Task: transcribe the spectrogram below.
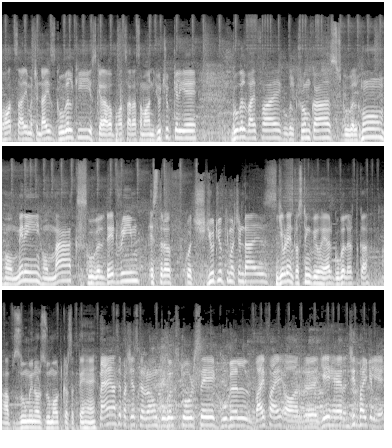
बहुत सारी मर्चेंडाइज गूगल की, इसके अलावा बहुत सारा सामान यूट्यूब के लिए Google wifi Google Chromecast Google home home mini home max Google Daydream इस तरफ़ कुछ यूट्यूब की मर्चेंडाइज ये बड़ा इंटरेस्टिंग व्यू है यार गूगल अर्थ का। आप जूम इन और जूम आउट कर सकते हैं। मैं यहाँ से परचेज कर रहा हूँ गूगल स्टोर से गूगल वाईफाई और ये है रंजीत भाई के लिए।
